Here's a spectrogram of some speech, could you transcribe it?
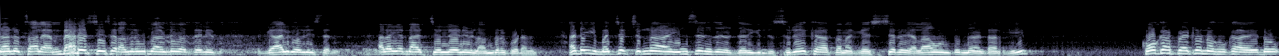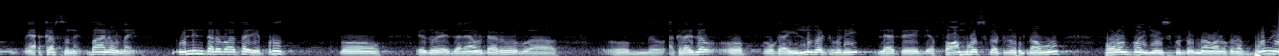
నన్ను చాలా ఎంబారెస్ చేశారు. అందరి ముందు అంటుందో తెలియదు గాలికి వదిలిస్తారు అలాగే నా చెల్లెలు వీళ్ళందరూ కూడా అంటే ఈ మధ్య చిన్న ఇన్సిడెంట్ జరిగింది. సురేఖ తన గెస్చర్ ఎలా ఉంటుంది అంటానికి కోకాపేటలో నాకు ఒక ఏదో యాకర్స్ ఉన్నాయి. బాగానే ఉన్నాయి. ఉండిన తర్వాత ఎప్పుడో ఏదో దాని ఏమంటారు అక్కడ ఏదో ఒక ఇల్లు కట్టుకుని లేకపోతే ఫామ్ హౌస్ కట్టుకుని ఉందాము పొలం పనులు చేసుకుంటూ ఉందాం అనుకున్న భూమి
